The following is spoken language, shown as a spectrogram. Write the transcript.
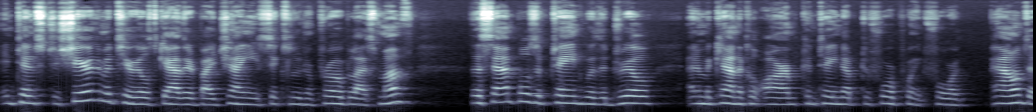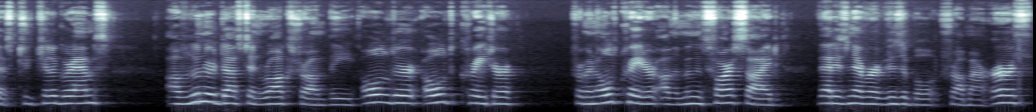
intends to share the materials gathered by Chang'e 6 lunar probe last month. The samples obtained with the drill and a mechanical arm contained up to 4.4 pounds, that's 2 kilograms, of lunar dust and rocks from the older old crater from an old crater on the moon's far side that is never visible from our earth.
